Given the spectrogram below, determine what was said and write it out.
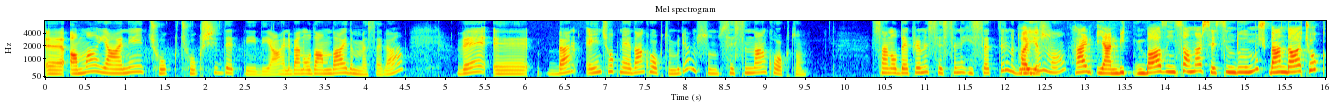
Ee, ama yani çok çok şiddetliydi ya. Hani ben odamdaydım mesela ve e, ben en çok neyden korktum biliyor musun? Sesinden korktum. Sen o depremin sesini hissettin mi? Duydun Hayır. mu? Her yani bir- bazı insanlar sesini duymuş. Ben daha çok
